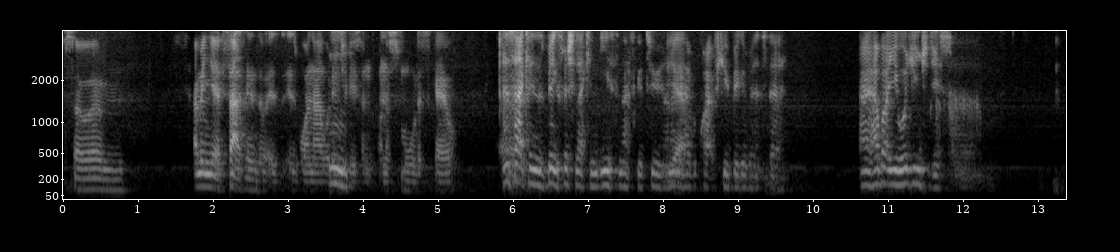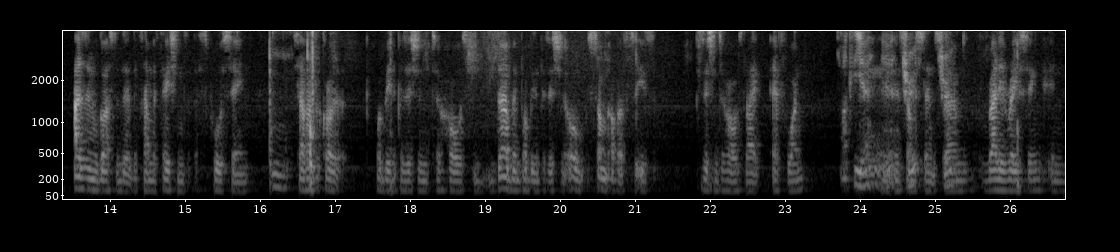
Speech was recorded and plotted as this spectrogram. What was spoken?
So, um, I mean, yeah, cycling is, is, is one I would Mm. introduce on, on a smaller scale. And cycling is big, especially like in Eastern Africa too. I Yeah. they have quite a few big events there. All right, how about you? What would you introduce? as in regards to the, the acclimatization, as Paul was saying, Mm. South Africa probably in a position to host, Durban probably in a position, or some other cities position to host like F1 Okay, yeah, Mm, yeah, in true, some sense, true. um, rally racing in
